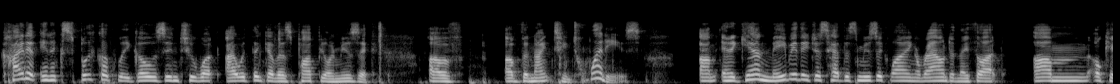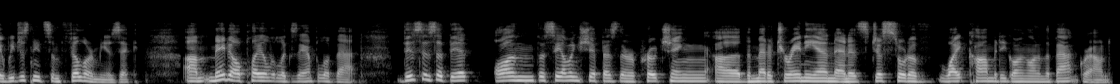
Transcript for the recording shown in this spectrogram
kind of inexplicably goes into what I would think of as popular music of of the 1920s. Um, and again, maybe they just had this music lying around and they thought, um, okay, we just need some filler music. Um, maybe I'll play a little example of that. This is a bit on the sailing ship as they're approaching uh, the Mediterranean, and it's just sort of light comedy going on in the background.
